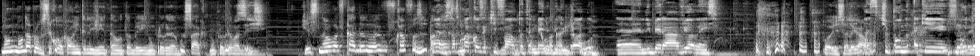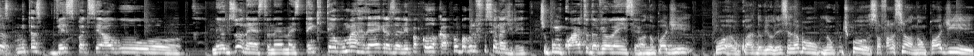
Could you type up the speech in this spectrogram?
Não, não dá pra você colocar um inteligentão também num programa, saca? Num programa Sim. desse. Porque senão vai ficar dando, vai ficar fazendo Mano, palestra. sabe uma coisa que falta também no Big Brother? É liberar a violência. Pô, isso é legal. Mas, tipo, é que Isso é muitas, muitas vezes pode ser algo meio desonesto, né? Mas tem que ter algumas regras ali pra colocar pro bagulho funcionar direito. Tipo, um quarto da violência. Ó, não pode. Porra, o quarto da violência dá bom. Não, tipo, só fala assim, ó, não pode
